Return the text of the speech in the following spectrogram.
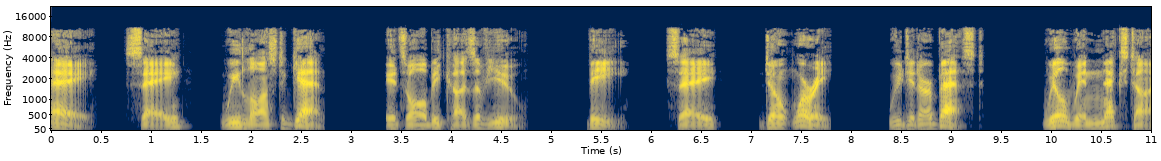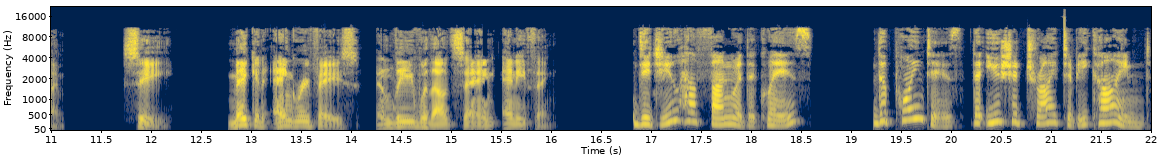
A. Say, we lost again. It's all because of you. B. Say, don't worry. We did our best. We'll win next time. C. Make an angry face and leave without saying anything. Did you have fun with the quiz? The point is that you should try to be kind.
